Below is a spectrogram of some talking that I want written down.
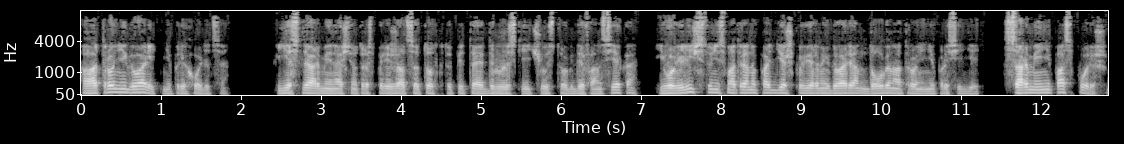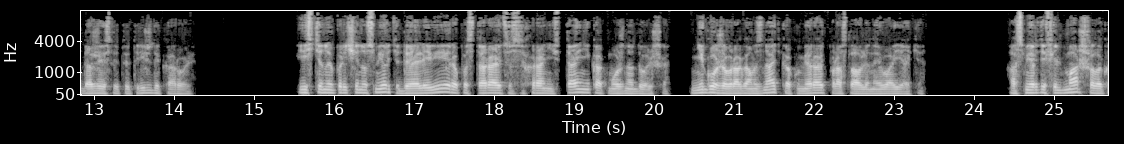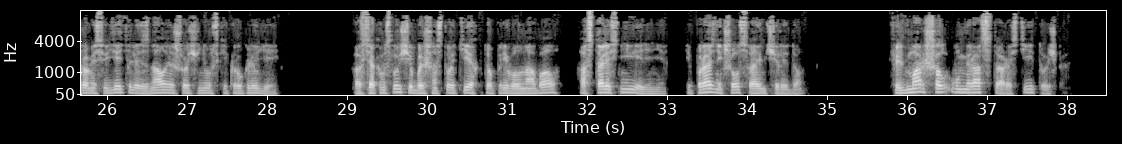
А о троне говорить не приходится. Если армией начнет распоряжаться тот, кто питает дружеские чувства к де Фонсека, его величеству, несмотря на поддержку верных дворян, долго на троне не просидеть. С армией не поспоришь, даже если ты трижды король. Истинную причину смерти де Оливейра постараются сохранить в тайне как можно дольше. Негоже врагам знать, как умирают прославленные вояки. О смерти фельдмаршала, кроме свидетелей, знал лишь очень узкий круг людей. Во всяком случае, большинство тех, кто прибыл на бал, остались в неведении, и праздник шел своим чередом. Фельдмаршал умер от старости и точка.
